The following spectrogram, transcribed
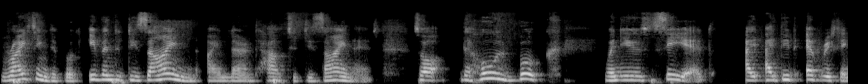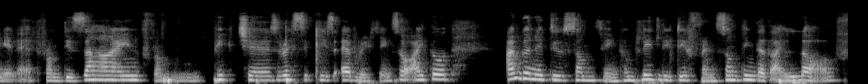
writing the book, even the design. I learned how to design it. So the whole book, when you see it, I, I did everything in it from design, from pictures, recipes, everything. So I thought, I'm going to do something completely different, something that I love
